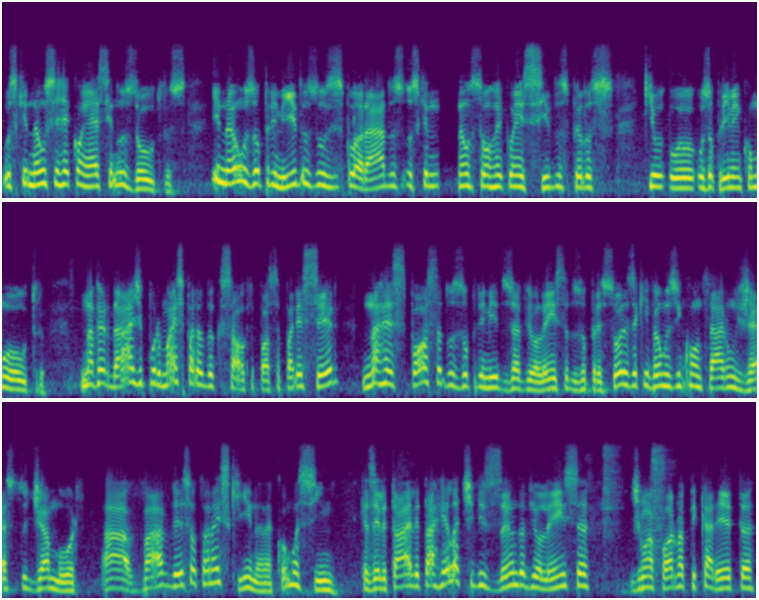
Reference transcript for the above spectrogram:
os que não se reconhecem nos outros, e não os oprimidos, os explorados, os que não são reconhecidos pelos que o, o, os oprimem como outro. Na verdade, por mais paradoxal que possa parecer, na resposta dos oprimidos à violência dos opressores é que vamos encontrar um gesto de amor. Ah, vá ver se eu estou na esquina, né? Como assim? Quer dizer, ele está ele tá relativizando a violência de uma forma picareta.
